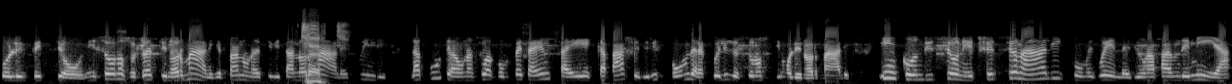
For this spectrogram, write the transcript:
con le infezioni, sono soggetti normali che fanno un'attività normale, certo. quindi la cute ha una sua competenza e è capace di rispondere a quelli che sono stimoli normali. In condizioni eccezionali come quelle di una pandemia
